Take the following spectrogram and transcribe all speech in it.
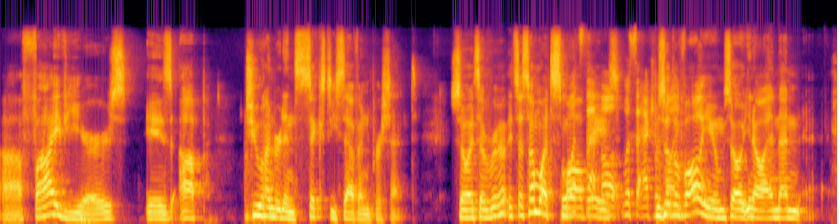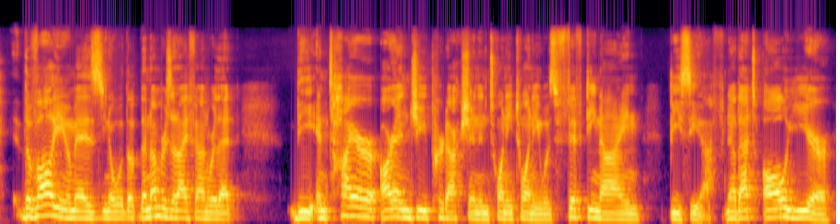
uh, five years is up 267%. So it's a it's a somewhat small what's base. what's the actual? So volume? the volume. So you know, and then the volume is you know the, the numbers that I found were that the entire RNG production in 2020 was 59 BCF. Now that's all year.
